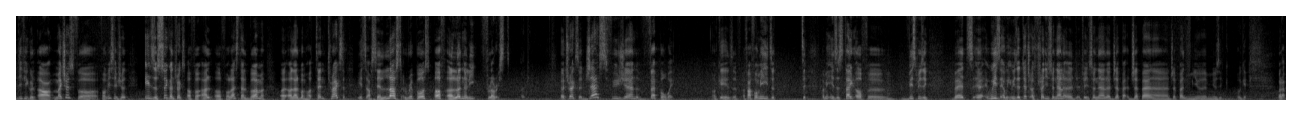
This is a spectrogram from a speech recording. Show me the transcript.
difficult. Uh, my choice for for this episode is the second tracks of uh, of our last album, uh, an album of ten tracks. It's our say Lost Repose of a Lonely Florist. Okay, a tracks jazz fusion vaporwave. Okay, the, for me it's a it's style of uh, this music but uh, with with a touch of traditional uh, traditional uh, music. Okay, voilà.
